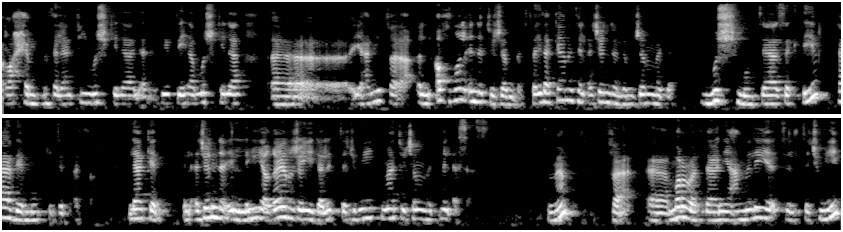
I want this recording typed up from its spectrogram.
الرحم مثلا في مشكلة الانابيب فيها مشكلة يعني فالأفضل انها تجمد. فإذا كانت الأجنة المجمدة مش ممتازة كثير هذه ممكن تتأثر. لكن الأجنة اللي هي غير جيدة للتجميد ما تجمد من الاساس تمام؟ فمرة ثانية عملية التجميد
